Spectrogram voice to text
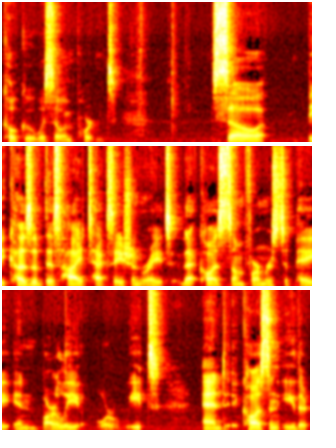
koku was so important. So, because of this high taxation rate, that caused some farmers to pay in barley or wheat, and it caused an either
